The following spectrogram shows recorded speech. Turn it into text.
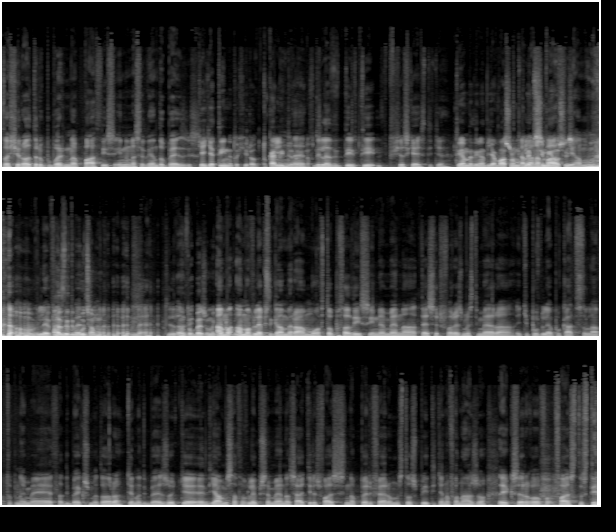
Το χειρότερο που μπορεί να πάθεις είναι να σε δει να τον παίζεις. Και γιατί είναι το χειρότερο. Το καλύτερο Ναι, είναι αυτό. δηλαδή, τι, τι, ποιος σχέστηκε; Τι να με δει να διαβάσω, να μου Καλά κλέψει να πάθει, σημειώσει. άμα, άμα βλέπεις Ας να δει το την πουτσα παίζω. ναι. Να τον παίζουμε και άμα, να βλέπω. άμα βλέπεις την κάμερά μου, αυτό που θα δεις είναι εμένα τέσσερις φορές μες τη μέρα, εκεί που βλέπω κάτι στο λάπτοπ να είμαι, «Ε, θα την παίξουμε τώρα και να την παίζω και ενδιάμεσα θα βλέπεις εμένα σε άκυρες φάσεις να περιφέρομαι στο σπίτι και να φωνάζω. Ε, ξέρω εγώ, φα- φάση τους στυλ.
